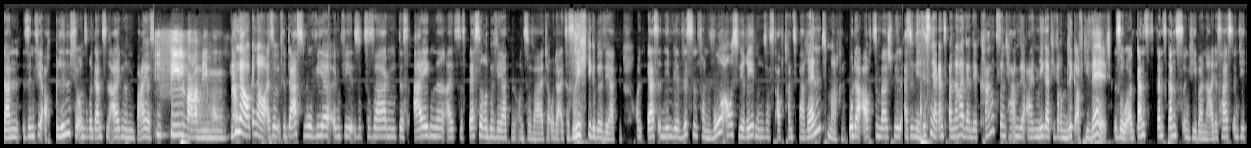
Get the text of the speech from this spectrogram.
dann sind wir auch blind für unsere ganzen eigenen Bias. Die Fehlwahrnehmung. Ne? Genau, genau. Also für das, wo wir irgendwie sozusagen das eigene als das Bessere bewerten und so weiter oder als das Richtige bewerten. Und erst indem wir wissen, von wo aus wir reden und das auch transparent machen oder auch zum Beispiel, also wir wissen ja ganz banal, wenn wir krank sind, haben wir einen negativeren Blick auf die Welt. So ganz, ganz, ganz irgendwie banal. Das heißt irgendwie,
